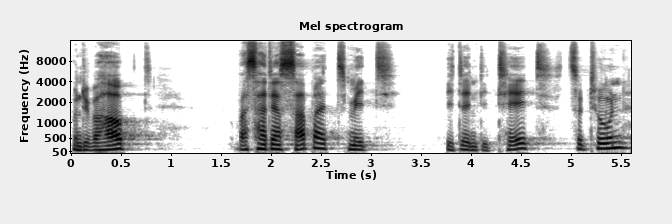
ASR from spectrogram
Und überhaupt, was hat der Sabbat mit Identität zu tun?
